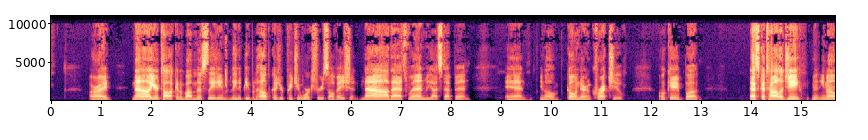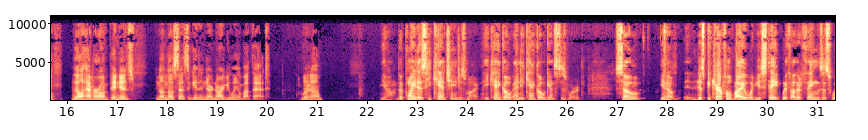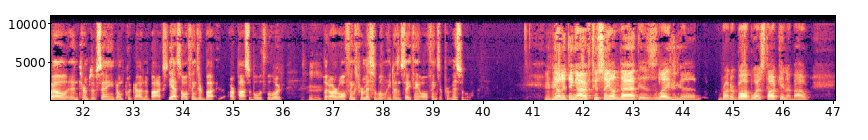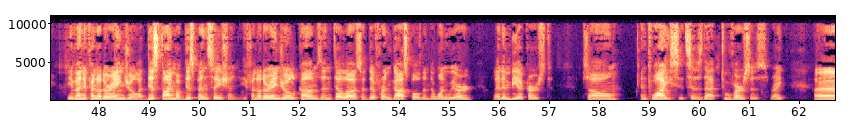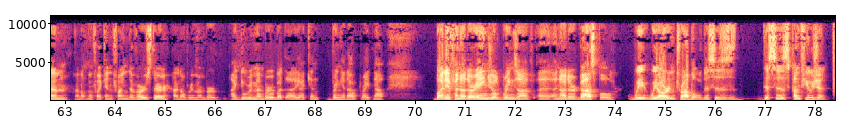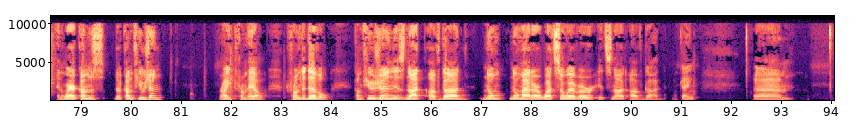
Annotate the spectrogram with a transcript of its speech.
all right, now you're talking about misleading, leading people to help because you're preaching works for your salvation. Now that's when we got to step in and, you know, go in there and correct you. Okay. But eschatology, you know, we all have our own opinions. You know, no sense in getting in there and arguing about that. Right. You know, yeah. The point is he can't change his mind. He can't go and he can't go against his word. So, you know, just be careful by what you state with other things as well in terms of saying don't put God in a box. Yes, all things are bo- are possible with the Lord, mm-hmm. but are all things permissible? He doesn't say th- all things are permissible. Mm-hmm. The only thing I have to say on that is like uh, Brother Bob was talking about even if another angel at this time of dispensation if another angel comes and tell us a different gospel than the one we heard let him be accursed so and twice it says that two verses right um i don't know if i can find the verse there i don't remember i do remember but i, I can bring it out right now but if another angel brings up uh, another gospel we we are in trouble this is this is confusion. And where comes the confusion? Right? From hell, from the devil. Confusion is not of God. No, no matter whatsoever, it's not of God. Okay. Um,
